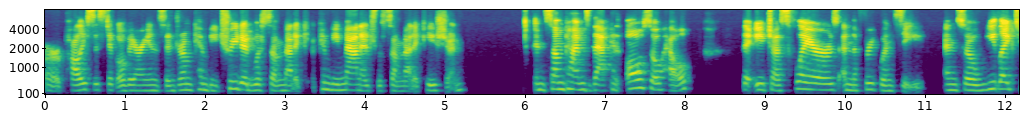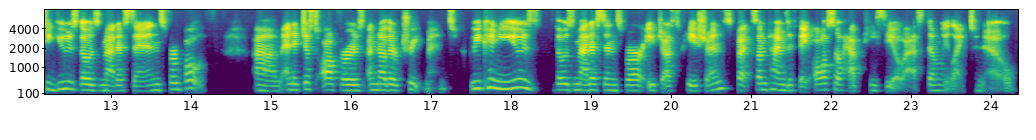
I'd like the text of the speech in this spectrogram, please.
or polycystic ovarian syndrome can be treated with some medic can be managed with some medication, and sometimes that can also help the HS flares and the frequency. And so we like to use those medicines for both. Um, and it just offers another treatment. We can use those medicines for HS patients, but sometimes if they also have PCOS, then we like to know.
